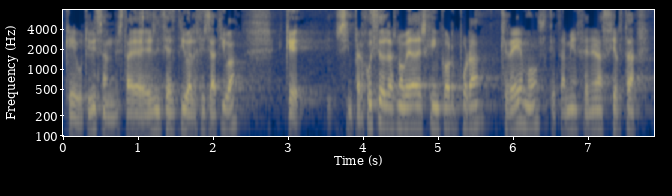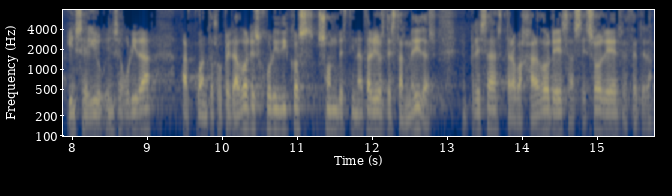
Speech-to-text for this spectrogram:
que utilizan esta iniciativa legislativa, que sin perjuicio de las novedades que incorpora, creemos que también genera cierta inseguridad a cuantos operadores jurídicos son destinatarios de estas medidas, empresas, trabajadores, asesores, etcétera.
